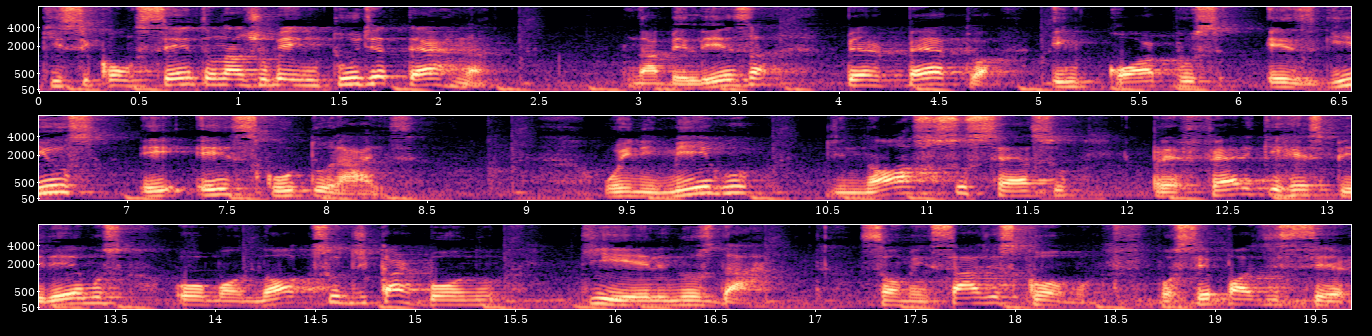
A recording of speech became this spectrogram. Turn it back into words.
que se concentram na juventude eterna, na beleza perpétua em corpos esguios e esculturais. O inimigo de nosso sucesso prefere que respiremos o monóxido de carbono que ele nos dá. São mensagens como: você pode ser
